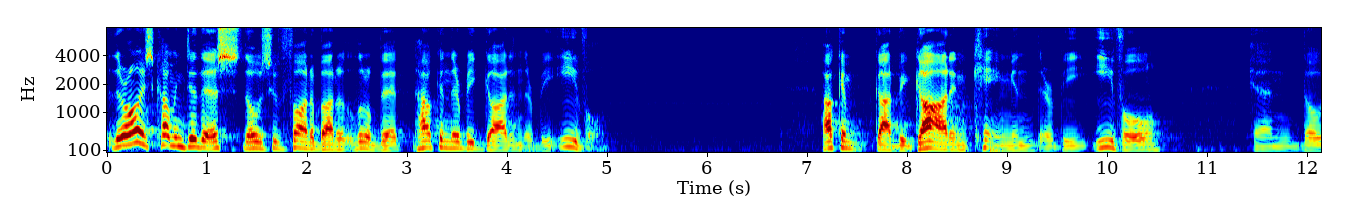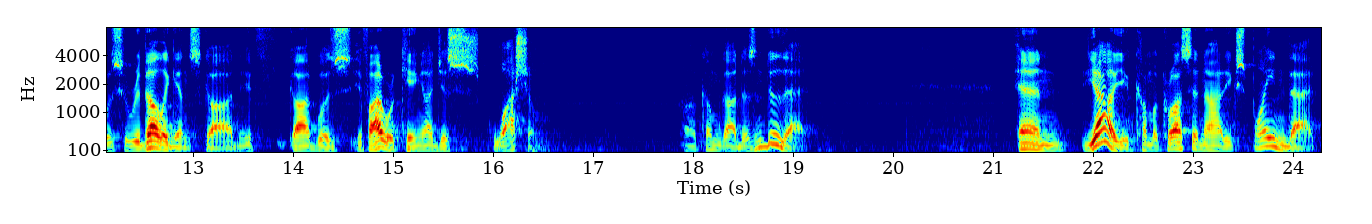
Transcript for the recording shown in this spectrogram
they're always coming to this, those who've thought about it a little bit how can there be God and there be evil? How can God be God and king and there be evil and those who rebel against God? If God was, if I were king, I'd just squash them. How come God doesn't do that? And yeah, you come across it, and how you explain that?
